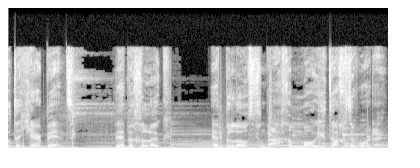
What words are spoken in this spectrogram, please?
goed dat je er bent. We hebben geluk. Het belooft vandaag een mooie dag te worden.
